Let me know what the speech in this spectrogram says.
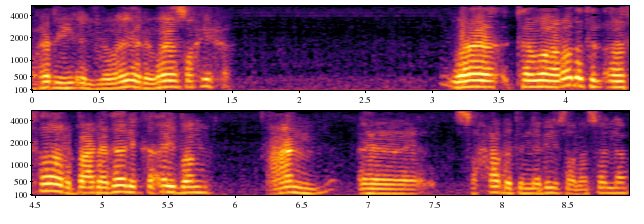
وهذه الرواية رواية صحيحة. وتواردت الآثار بعد ذلك أيضا عن آه، صحابة النبي صلى الله عليه وسلم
